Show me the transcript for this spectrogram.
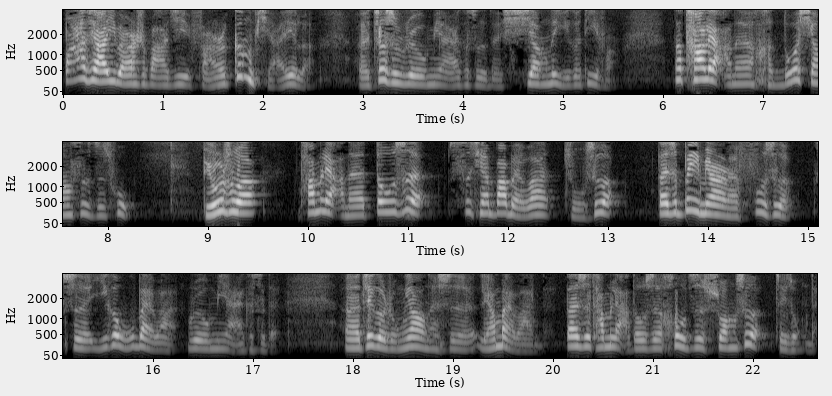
八加一百二十八 G 反而更便宜了。呃，这是 Realme X 的香的一个地方。那它俩呢，很多相似之处，比如说，它们俩呢都是四千八百万主摄，但是背面呢副摄是一个五百万 Realme X 的，呃，这个荣耀呢是两百万的，但是它们俩都是后置双摄这种的。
